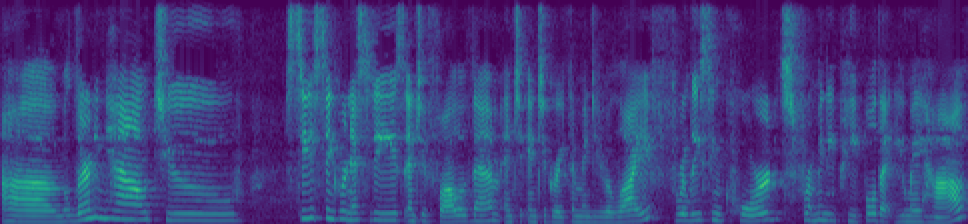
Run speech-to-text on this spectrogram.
um, learning how to see synchronicities and to follow them and to integrate them into your life, releasing cords from many people that you may have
